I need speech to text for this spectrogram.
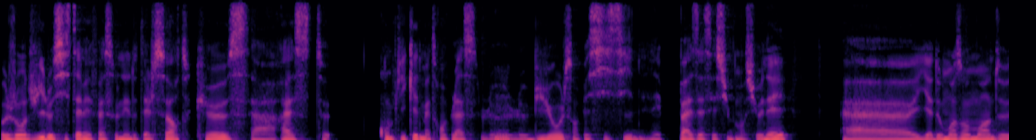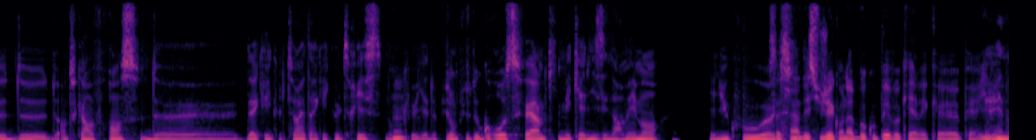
Aujourd'hui, le système est façonné de telle sorte que ça reste compliqué de mettre en place. Le, mmh. le bio, le sans pesticides n'est pas assez subventionné. Euh, il y a de moins en moins, de, en tout cas en France, d'agriculteurs et d'agricultrices. Donc mm. il y a de plus en plus de grosses fermes qui mécanisent énormément. Et du coup, euh, ça c'est un des sujets qu'on a beaucoup évoqué avec euh, Perrine.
